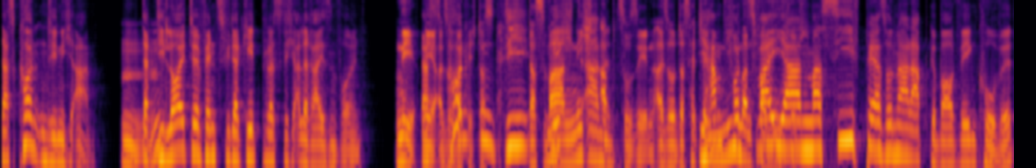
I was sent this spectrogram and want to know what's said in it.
das konnten die nicht ahnen. Mhm. Dass die Leute, wenn es wieder geht, plötzlich alle reisen wollen. Nee, Das nee, also wirklich, das, die das war nicht nicht, abzusehen. Also das hätte Die haben vor zwei vermutet. Jahren massiv Personal abgebaut wegen Covid.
